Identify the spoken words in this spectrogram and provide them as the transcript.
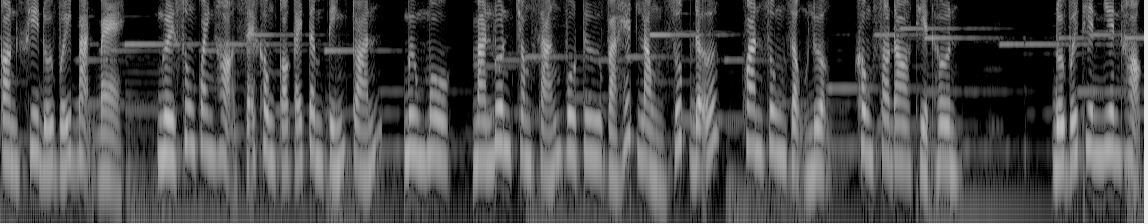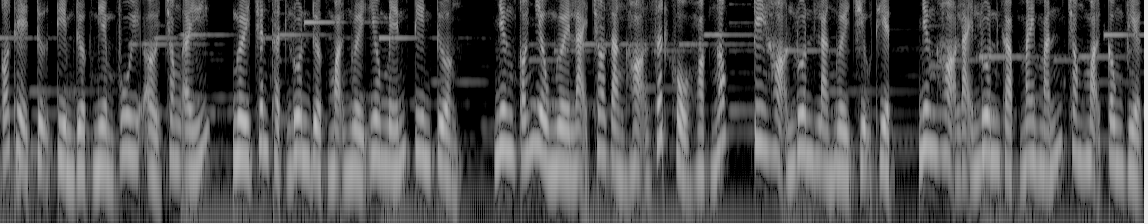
còn khi đối với bạn bè, người xung quanh họ sẽ không có cái tâm tính toán, mưu mô, mà luôn trong sáng vô tư và hết lòng giúp đỡ, khoan dung rộng lượng, không so đo thiệt hơn. Đối với thiên nhiên họ có thể tự tìm được niềm vui ở trong ấy, người chân thật luôn được mọi người yêu mến tin tưởng. Nhưng có nhiều người lại cho rằng họ rất khổ hoặc ngốc, tuy họ luôn là người chịu thiệt, nhưng họ lại luôn gặp may mắn trong mọi công việc.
